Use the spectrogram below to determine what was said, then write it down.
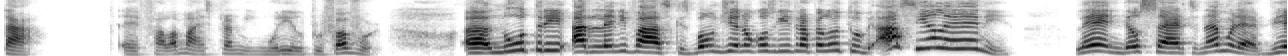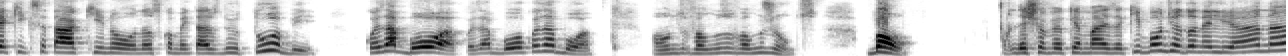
Tá. É, fala mais para mim, Murilo, por favor. Uh, Nutri Arlene Vasques, bom dia, não consegui entrar pelo YouTube. Ah, sim, Arlene. Lene, deu certo, né, mulher? Vi aqui que você tá aqui no, nos comentários do YouTube. Coisa boa, coisa boa, coisa boa. Vamos, vamos, vamos juntos. Bom, deixa eu ver o que mais aqui. Bom dia, dona Eliana.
